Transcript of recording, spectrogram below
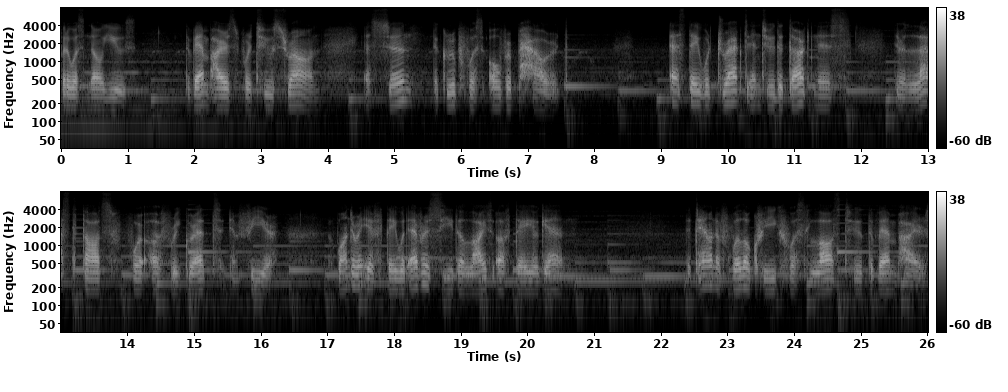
but it was no use. The vampires were too strong, and soon the group was overpowered. As they were dragged into the darkness, their last thoughts were of regret and fear, wondering if they would ever see the light of day again. The town of Willow Creek was lost to the vampires,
